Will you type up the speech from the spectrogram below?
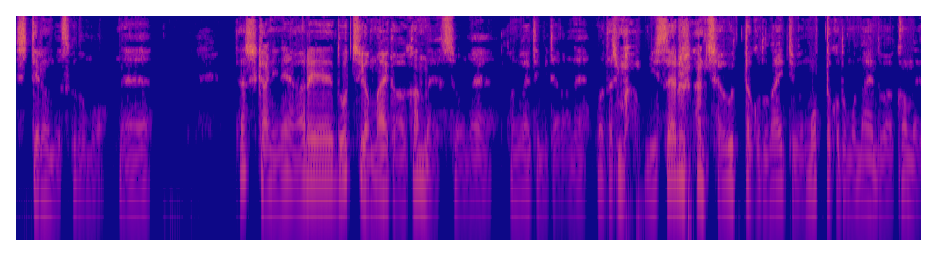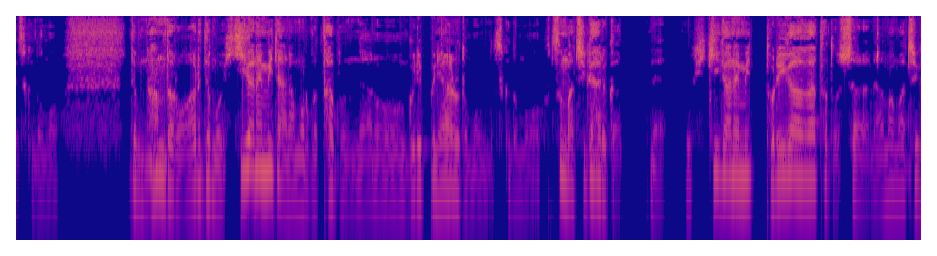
知ってるんですけども、ね。確かにね、あれ、どっちが前かわかんないですよね。考えてみたらね。私、まあ、ミサイルランチャー撃ったことないっていうか、持ったこともないんでわかんないですけども。でもなんだろう、あれでも引き金みたいなものが多分ね、あの、グリップにあると思うんですけども、普通間違えるか、ね、引き金み、トリガーがあったとしたらね、あんま間違い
